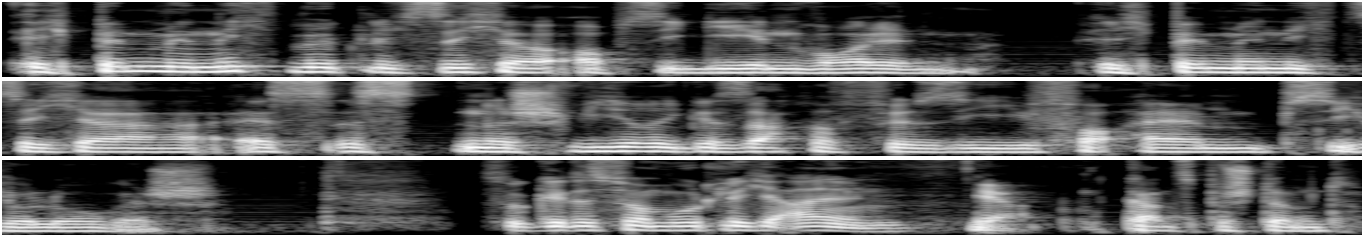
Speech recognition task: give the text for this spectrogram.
ich bin mir nicht wirklich sicher, ob sie gehen wollen. Ich bin mir nicht sicher. Es ist eine schwierige Sache für sie, vor allem psychologisch. So geht es vermutlich allen. Ja, ganz bestimmt.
